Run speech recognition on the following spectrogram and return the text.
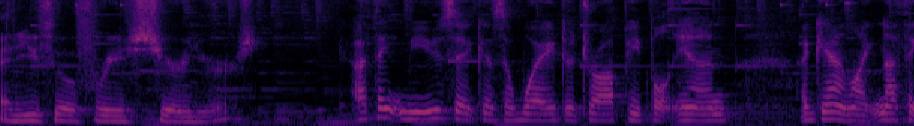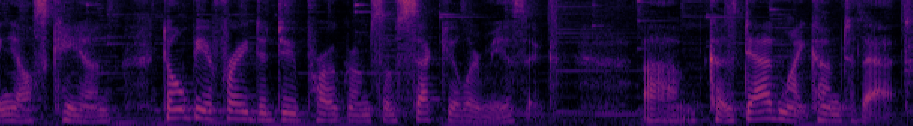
and you feel free sharing yours. I think music is a way to draw people in, again, like nothing else can. Don't be afraid to do programs of secular music, because um, Dad might come to that,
